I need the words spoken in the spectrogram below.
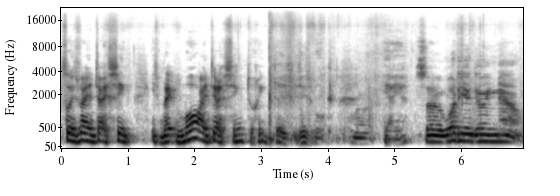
so it's very interesting. It makes more interesting to read this, this book. Right. Yeah, yeah. So what are you doing now?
